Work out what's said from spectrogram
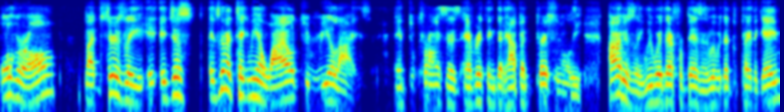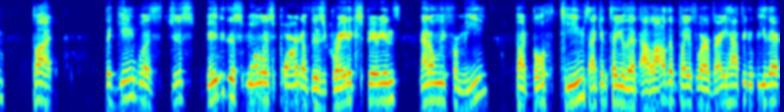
overall. But seriously, it, it just it's gonna take me a while to realize and to process everything that happened personally. Obviously, we were there for business. We were there to play the game, but the game was just maybe the smallest part of this great experience, not only for me, but both teams. I can tell you that a lot of the players were very happy to be there.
